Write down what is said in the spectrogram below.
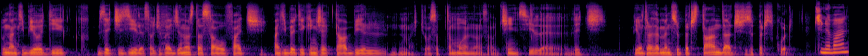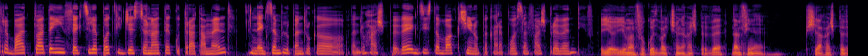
un antibiotic 10 zile sau ceva de genul ăsta sau faci antibiotic injectabil, nu mai știu, o săptămână sau 5 zile. Deci e un tratament super standard și super scurt. Cineva a întrebat, toate infecțiile pot fi gestionate cu tratament? De exemplu, pentru că pentru HPV există vaccinul pe care poți să-l faci preventiv. Eu, eu mi-am făcut vaccinul HPV, dar în fine, și la HPV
